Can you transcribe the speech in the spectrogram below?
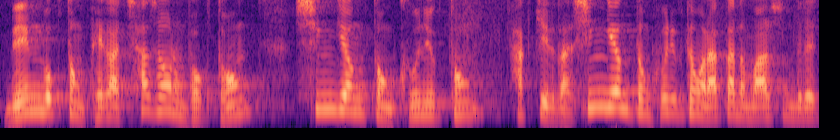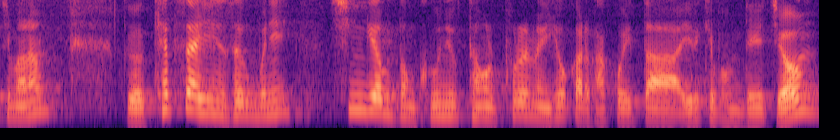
냉복통 배가 차서 오는 복통, 신경통, 근육통, 학질이다. 신경통, 근육통은 아까도 말씀드렸지만은 그 캡사이신 성분이 신경통, 근육통을 풀어내는 효과를 갖고 있다. 이렇게 보면 되겠죠.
